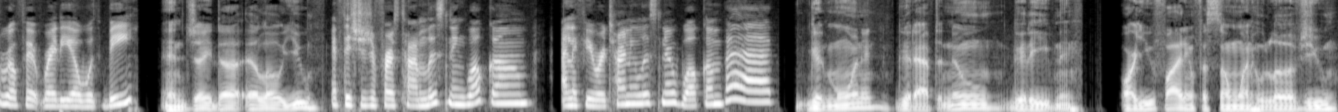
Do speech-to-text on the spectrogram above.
Real Fit Radio with B. And J. L-O-U. If this is your first time listening, welcome. And if you're a returning listener, welcome back. Good morning, good afternoon, good evening. Are you fighting for someone who loves you,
